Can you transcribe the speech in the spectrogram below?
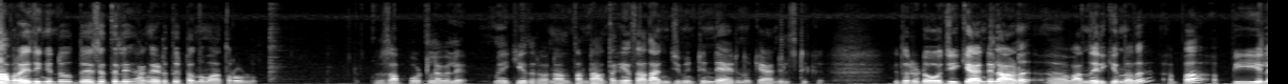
ആവറേജിങ്ങിന്റെ ഉദ്ദേശത്തിൽ അങ്ങ് എടുത്തിട്ടെന്ന് മാത്രമേ ഉള്ളൂ. ഒരു സപ്പോർട്ട് ലെവൽ മേക്ക് ചെയ്തിട്ട്. ഒന്നാമത്തെ രണ്ടാമത്തെ കേസ് അത് അഞ്ച് മിനിറ്റിന്റെ ആയിരുന്നു ക്യാൻഡിൽ സ്റ്റിക്ക് ഇതൊരു ഡോജി ക്യാൻഡിലാണ് വന്നിരിക്കുന്നത്. അപ്പോൾ പിയിൽ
